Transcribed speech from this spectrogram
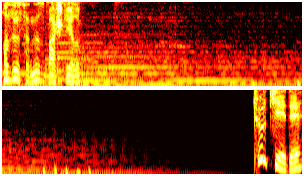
Hazırsanız başlayalım. Türkiye'de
